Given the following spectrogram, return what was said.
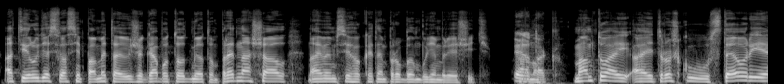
a tí ľudia si vlastne pamätajú, že Gabo Todd mi o tom prednášal, najmem si ho, keď ten problém budem riešiť. Ja Áno. tak. Mám tu aj, aj trošku z teórie.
